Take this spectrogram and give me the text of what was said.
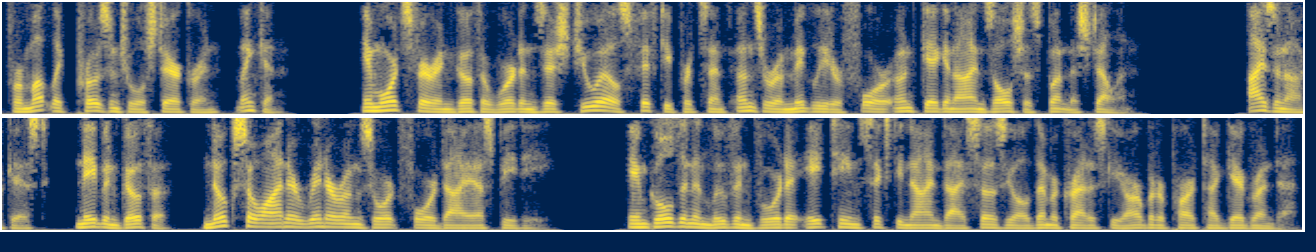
vermutlich prozentual stärkeren, Linken. Im Ortsverein Gotha werden sich Juels 50% unserer Mitglieder vor und gegen ein solches Bündnis stellen. Eisenach ist, neben Gotha, noch so eine Erinnerungsort für die SPD. Im Goldenen Löwen wurde 1869 die Sozialdemokratische Arbeiterpartei gegründet.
